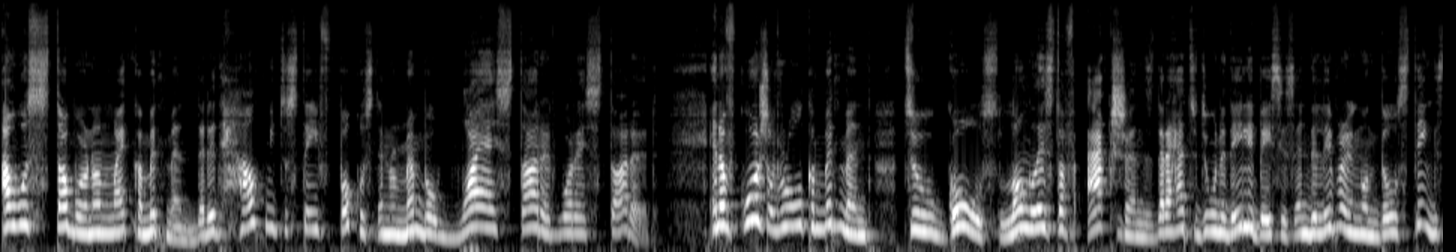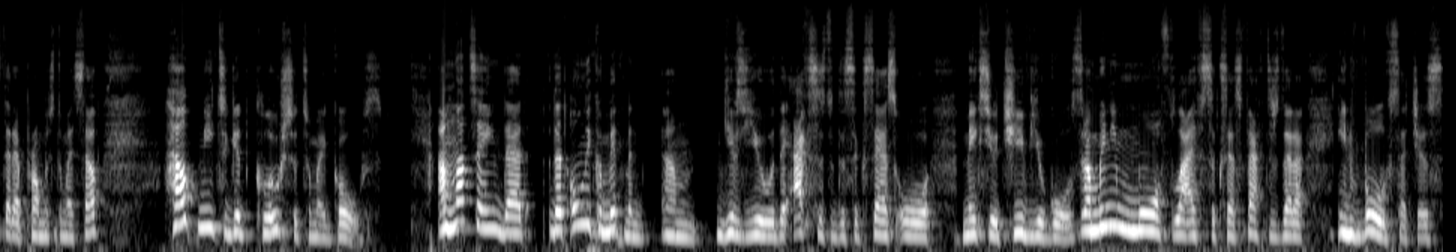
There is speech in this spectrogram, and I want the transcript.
I was stubborn on my commitment that it helped me to stay focused and remember why I started what I started. And of course, overall commitment to goals, long list of actions that I had to do on a daily basis and delivering on those things that I promised to myself helped me to get closer to my goals. I'm not saying that that only commitment um, gives you the access to the success or makes you achieve your goals. There are many more of life success factors that are involved, such as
